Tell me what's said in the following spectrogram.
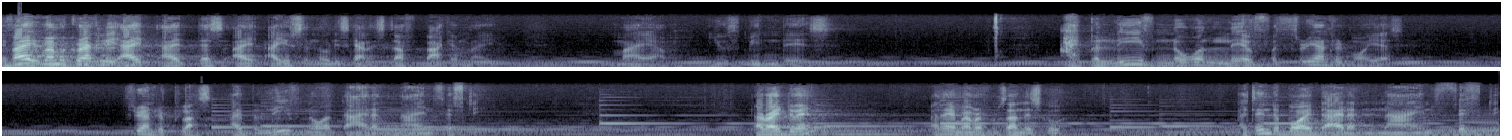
If I remember correctly, I, I, I, I used to know this kind of stuff back in my, my um, youth meeting days. I believe Noah lived for 300 more years. 300 plus. I believe Noah died at 950. Am I right, Dwayne? I think I remember from Sunday school. I think the boy died at 950.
